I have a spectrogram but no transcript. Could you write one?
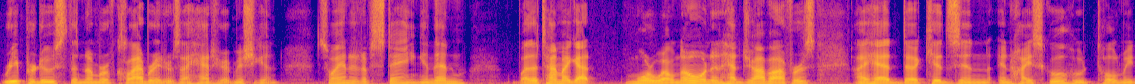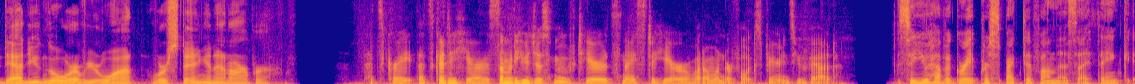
reproduce the number of collaborators I had here at Michigan. So I ended up staying. And then by the time I got more well known and had job offers, I had uh, kids in, in high school who told me, Dad, you can go wherever you want. We're staying in Ann Arbor. That's great. That's good to hear. As somebody who just moved here, it's nice to hear what a wonderful experience you've had. So, you have a great perspective on this, I think.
